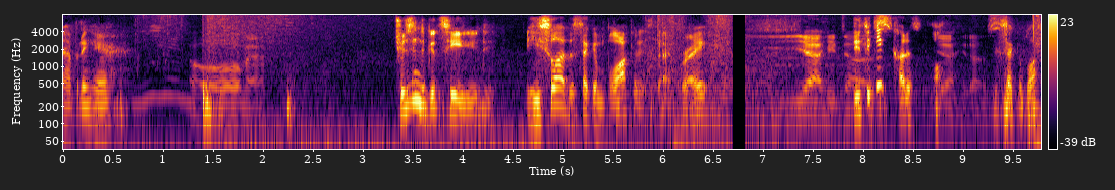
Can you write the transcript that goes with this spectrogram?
happening here. Choosing to concede, he still had the second block in his deck, right? Yeah, he does. Do you think he cut his block? Yeah, he does. second block?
